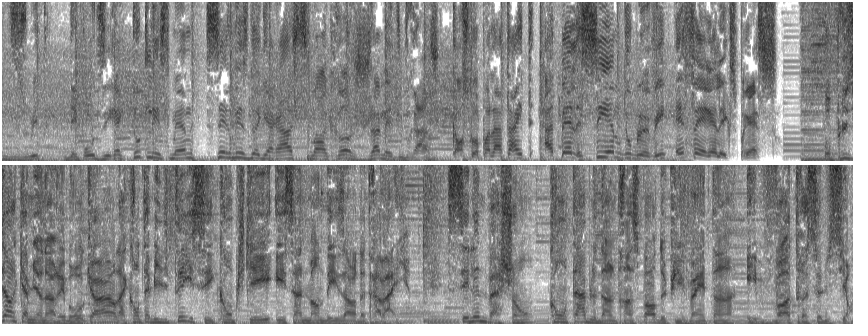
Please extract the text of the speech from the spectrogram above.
5718. Dépôt direct toutes les semaines. Service de garage, tu manqueras jamais d'ouvrage. Casse-toi pas la tête. Appelle CMW FRL Express. Pour plusieurs camionneurs et brokers, la comptabilité, c'est compliqué et ça demande des heures de travail. Céline Vachon, comptable dans le transport depuis 20 ans, est votre solution.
